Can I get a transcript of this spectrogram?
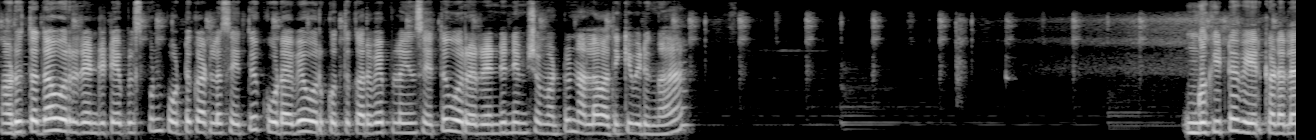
அடுத்ததாக ஒரு ரெண்டு டேபிள் ஸ்பூன் பொட்டுக்கடலை சேர்த்து கூடவே ஒரு கொத்து கருவேப்பிலையும் சேர்த்து ஒரு ரெண்டு நிமிஷம் மட்டும் நல்லா வதக்கி விடுங்க. உங்ககிட்ட வேர்க்கடலை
